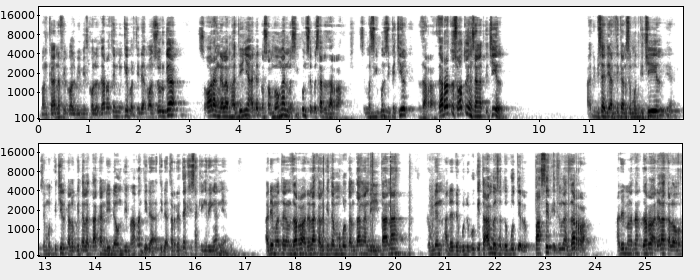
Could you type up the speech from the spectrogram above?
Man kana fi qalbi mithqalu dzarratin min kibr, tidak masuk surga seorang dalam hatinya ada kesombongan meskipun sebesar zarah, meskipun sekecil zarah. Zarah itu sesuatu yang sangat kecil. Bisa diartikan semut kecil, ya. semut kecil kalau kita letakkan di daun timah kan tidak tidak terdeteksi saking ringannya. Ada yang mengatakan zarah adalah kalau kita memukulkan tangan di tanah, kemudian ada debu-debu, kita ambil satu butir pasir, itulah zarah. Ada yang mengatakan zarah adalah kalau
